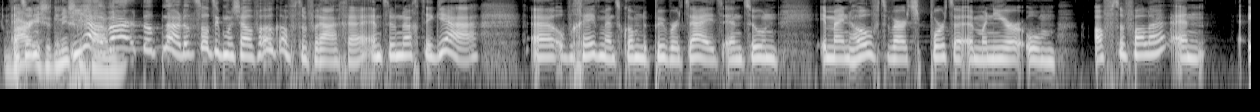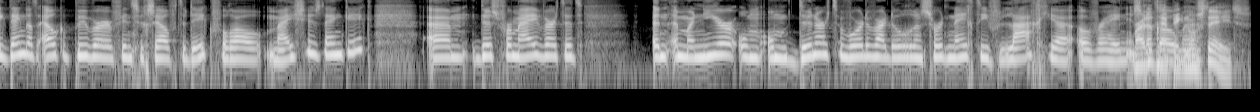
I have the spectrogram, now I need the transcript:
En Waar toen- is het misgegaan? Ja, waar, dat, nou, dat zat ik mezelf ook af te vragen. En toen dacht ik, ja... eh, op een gegeven moment kwam de puberteit. En toen in mijn hoofd werd sporten een manier om af te vallen. En ik denk dat elke puber vindt zichzelf te dik. Vooral meisjes, denk ik. Ehm, dus voor mij werd het een, een manier om, om dunner te worden... waardoor er een soort negatief laagje overheen is Maar dat heb ik nog steeds.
